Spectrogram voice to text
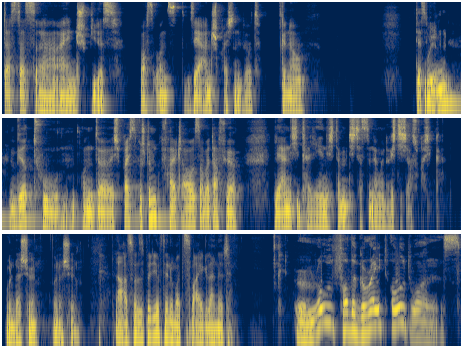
dass das äh, ein Spiel ist, was uns sehr ansprechen wird. Genau. Deswegen cool. Virtu. Und äh, ich spreche es bestimmt falsch aus, aber dafür lerne ich Italienisch, damit ich das dann irgendwann richtig aussprechen kann. Wunderschön, wunderschön. Lars, was ist bei dir auf der Nummer zwei gelandet? Roll for the Great Old Ones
